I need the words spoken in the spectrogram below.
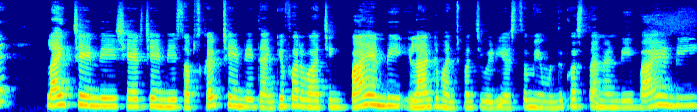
లైక్ చేయండి షేర్ చేయండి సబ్స్క్రైబ్ చేయండి. Thank you for watching. Bye అండి. ఇలాంటి మంచి మంచి వీడియోస్తో మీ ముందుకు వస్తానండి బాయ్ అండి.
